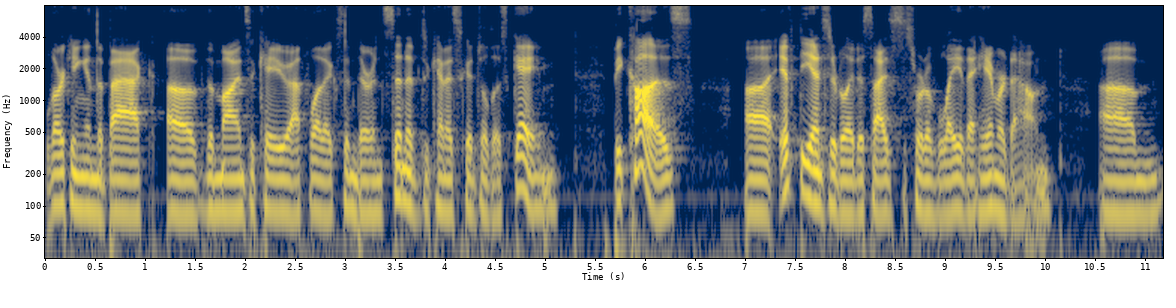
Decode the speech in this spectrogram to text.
lurking in the back of the minds of KU athletics and their incentive to kind of schedule this game, because uh, if the NCAA decides to sort of lay the hammer down, um,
